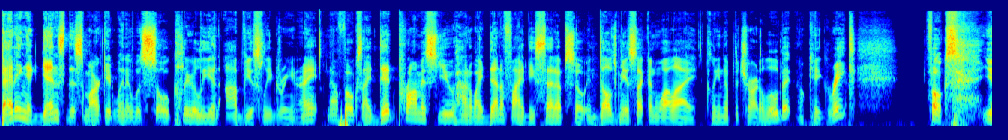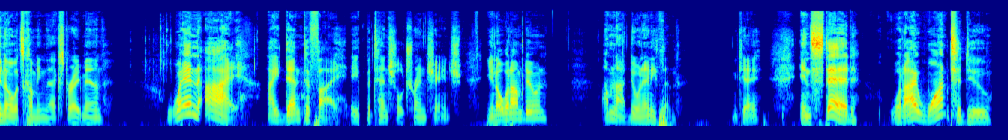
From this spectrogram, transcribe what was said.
betting against this market when it was so clearly and obviously green, right? Now, folks, I did promise you how to identify these setups, so indulge me a second while I clean up the chart a little bit. Okay, great. Folks, you know what's coming next, right, man? When I identify a potential trend change, you know what I'm doing? I'm not doing anything. Okay? Instead, what I want to do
